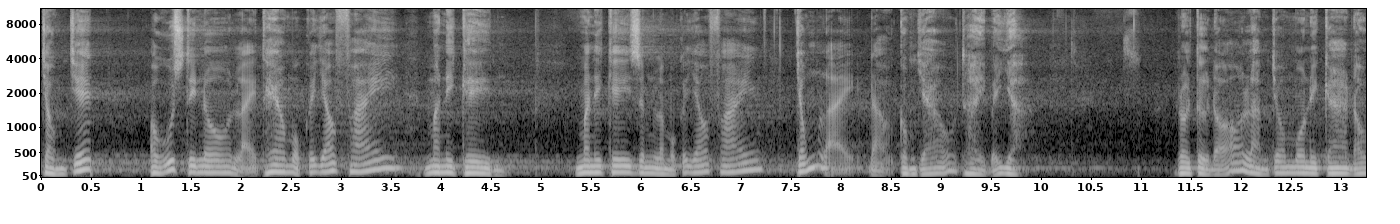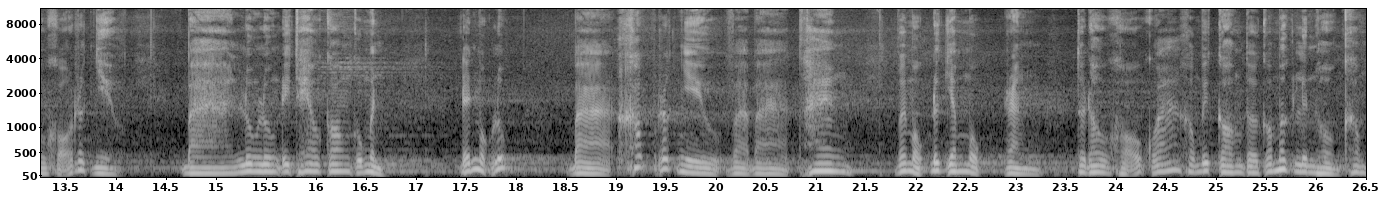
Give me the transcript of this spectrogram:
chồng chết, Augustino lại theo một cái giáo phái Manichaean. Manichaeism là một cái giáo phái chống lại đạo công giáo thời bấy giờ. Rồi từ đó làm cho Monica đau khổ rất nhiều. Bà luôn luôn đi theo con của mình. Đến một lúc, bà khóc rất nhiều và bà than với một đức giám mục rằng tôi đau khổ quá, không biết con tôi có mất linh hồn không?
